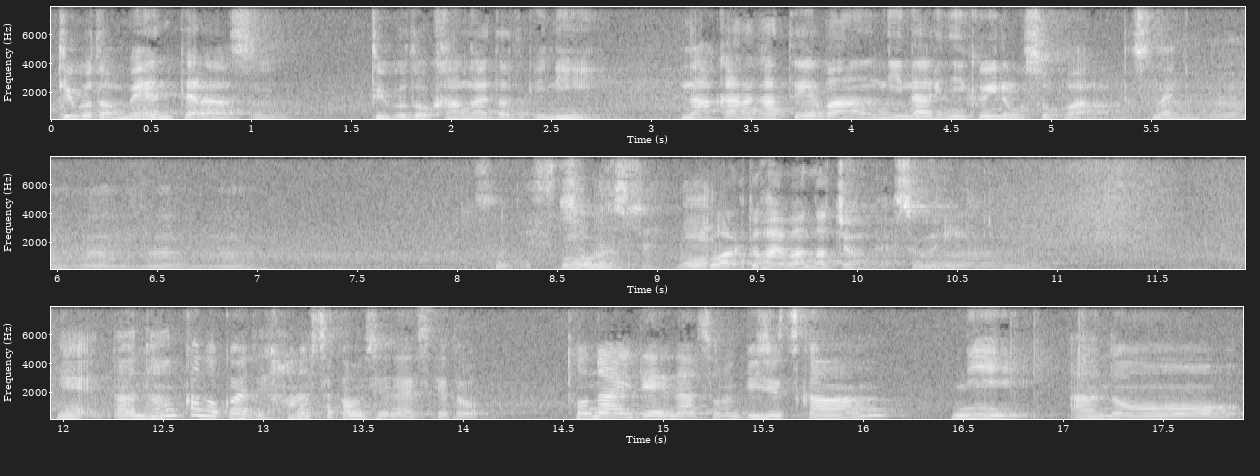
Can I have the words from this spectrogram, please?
っていうことはメンテナンスっていうことを考えた時になかなか定番になりにくいのもソファーなんですね、うんうんうんうんうん。そうですねそうです、ね。割と廃盤になっちゃうんですぐに、うん。ねななんかの回で話したかもしれないですけど都内でなその美術館にあの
